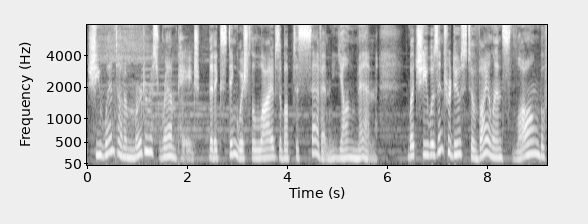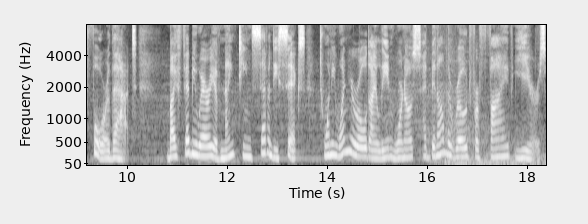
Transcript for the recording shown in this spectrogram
she went on a murderous rampage that extinguished the lives of up to seven young men. But she was introduced to violence long before that. By February of 1976, 21 year old Aileen Wuornos had been on the road for five years.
